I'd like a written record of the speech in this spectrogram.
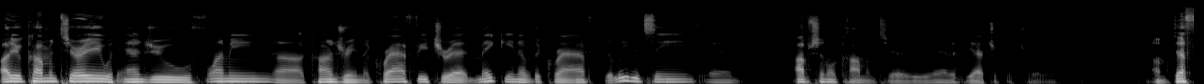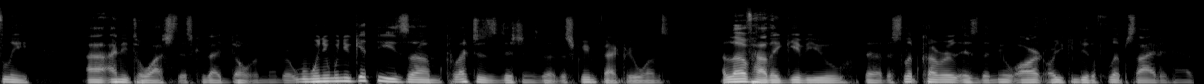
Audio commentary with Andrew Fleming, uh, Conjuring the Craft featurette, Making of the Craft, deleted scenes, and optional commentary and a theatrical trailer. Um, definitely, uh, I need to watch this because I don't remember when you when you get these um collector's editions, the the Scream Factory ones. I love how they give you the the slip cover is the new art, or you can do the flip side and have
